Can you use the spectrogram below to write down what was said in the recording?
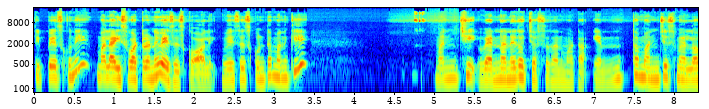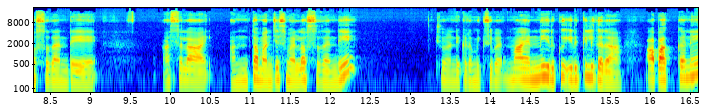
తిప్పేసుకుని మళ్ళీ ఐస్ వాటర్ అనేది వేసేసుకోవాలి. వేసేసుకుంటే మనకి మంచి వెన్న అనేది వచ్చేస్తుంది అనమాట ఎంత మంచి స్మెల్ వస్తుందంటే అసలు అంత మంచి స్మెల్ వస్తుందండి. చూడండి ఇక్కడ మిక్సీ మా అన్నీ ఇరుకు ఇరికిలు కదా. ఆ పక్కనే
